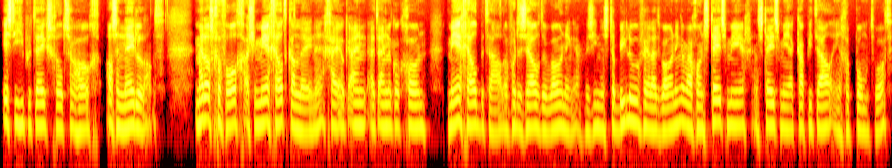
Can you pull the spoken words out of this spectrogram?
is die hypotheekschuld zo hoog als in Nederland. Met als gevolg, als je meer geld kan lenen, ga je ook uiteindelijk ook gewoon meer geld betalen voor dezelfde woningen. We zien een stabiele hoeveelheid woningen waar gewoon steeds meer en steeds meer kapitaal in gepompt wordt,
